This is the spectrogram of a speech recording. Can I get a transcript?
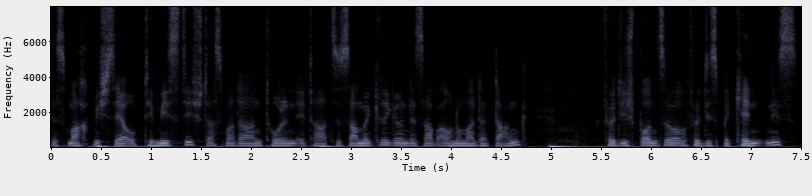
Das macht mich sehr optimistisch, dass wir da einen tollen Etat zusammenkriegen und deshalb auch nochmal der Dank für die Sponsoren, für das Bekenntnis.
